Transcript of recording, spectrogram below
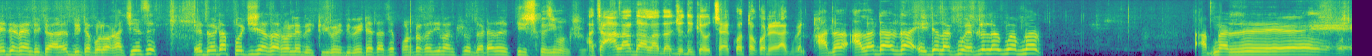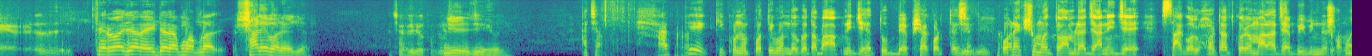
এই দেখেন দুইটা দুইটা বড় খাসি আছে। এই দুটা পঁচিশ হাজার হলে বিক্রি করে দিবে। এটা আছে পনেরো কেজি মাংস দুটা আছে তিরিশ কেজি মাংস। আচ্ছা আলাদা আলাদা যদি কেউ চায় কত করে রাখবেন? আদা আলাদা আলাদা এইটা লাগবে এটা লাগবো আপনার আপনার তেরো হাজার এইটা রাখব আপনার সাড়ে বারো হাজার। আচ্ছা ওই রকম জি জি আচ্ছা হাটে কি কোনো প্রতিবন্ধকতা বা আপনি যেহেতু ব্যবসা করতেছেন। অনেক সময় তো আমরা জানি যে ছাগল হঠাৎ করে মারা যায় বিভিন্ন সময়।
